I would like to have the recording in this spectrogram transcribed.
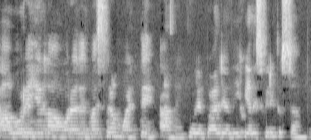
ahora y en la hora de nuestra muerte. Amén. Por el Padre, al Hijo y al Espíritu Santo,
